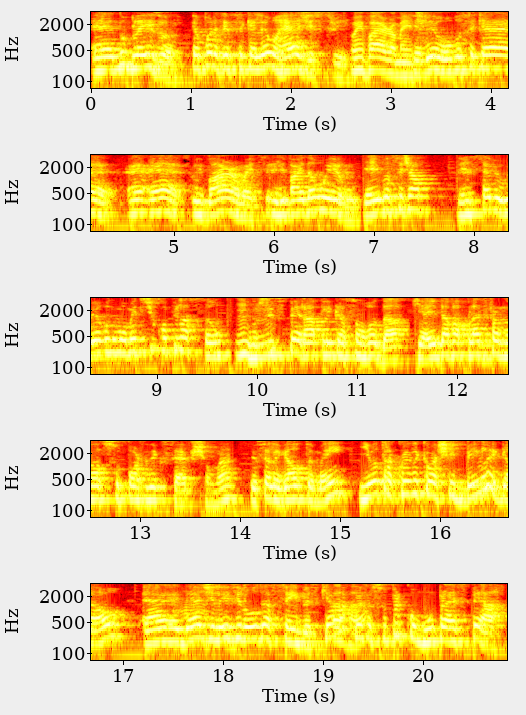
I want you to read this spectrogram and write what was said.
é, no Blazor. Então, por exemplo, você quer ler o registry. O environment. Entendeu? Ou você quer. É, é, o environment, ele vai dar um erro. E aí você já recebe o erro no momento de compilação. Uhum. Não precisa esperar a aplicação rodar. Que aí dava platform nosso supported exception, né? Isso é legal também. E outra coisa que eu achei bem legal é a ideia de lazy load assemblies, que é uma uhum. coisa super comum para SPA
